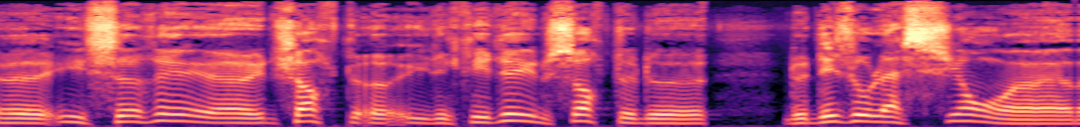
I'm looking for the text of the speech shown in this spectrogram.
euh, il serait euh, une sorte, euh, il écrirait une sorte de, de désolation, euh,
